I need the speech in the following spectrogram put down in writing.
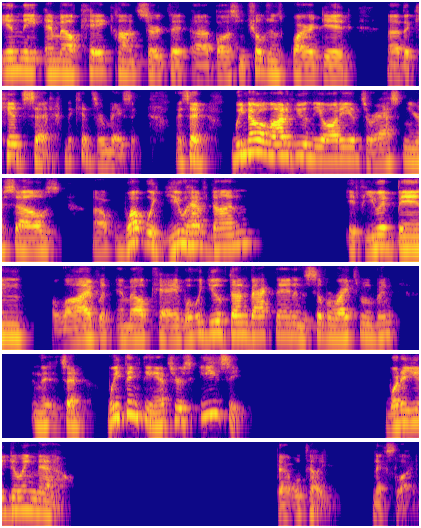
In the MLK concert that uh, Boston Children's Choir did, uh, the kids said, the kids are amazing. They said, we know a lot of you in the audience are asking yourselves, uh, what would you have done if you had been alive with MLK? What would you have done back then in the civil rights movement? And they said, we think the answer is easy. What are you doing now? That will tell you. Next slide.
